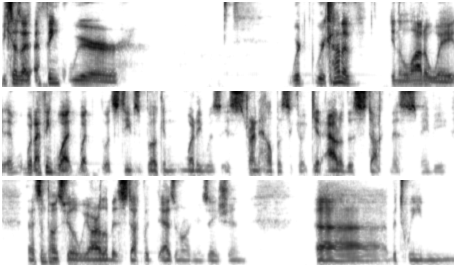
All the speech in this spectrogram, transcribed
because I, I think we're we're we're kind of in a lot of ways and what i think what what what steve's book and what he was is trying to help us to get out of the stuckness maybe that i sometimes feel we are a little bit stuck with as an organization uh, between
